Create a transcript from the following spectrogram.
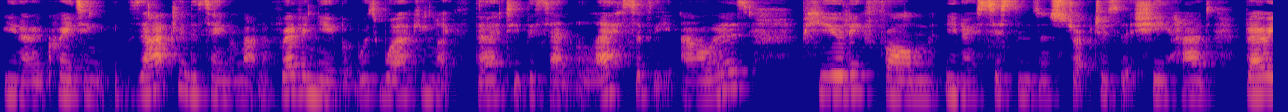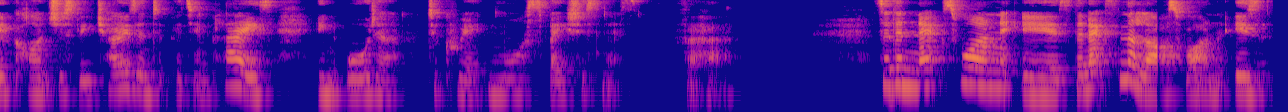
you know, creating exactly the same amount of revenue, but was working like 30% less of the hours purely from, you know, systems and structures that she had very consciously chosen to put in place in order to create more spaciousness for her. So the next one is the next and the last one is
